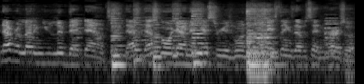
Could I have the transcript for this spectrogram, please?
never letting you live that down. That, that's going down in history as one of the funniest things ever said in rehearsal.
